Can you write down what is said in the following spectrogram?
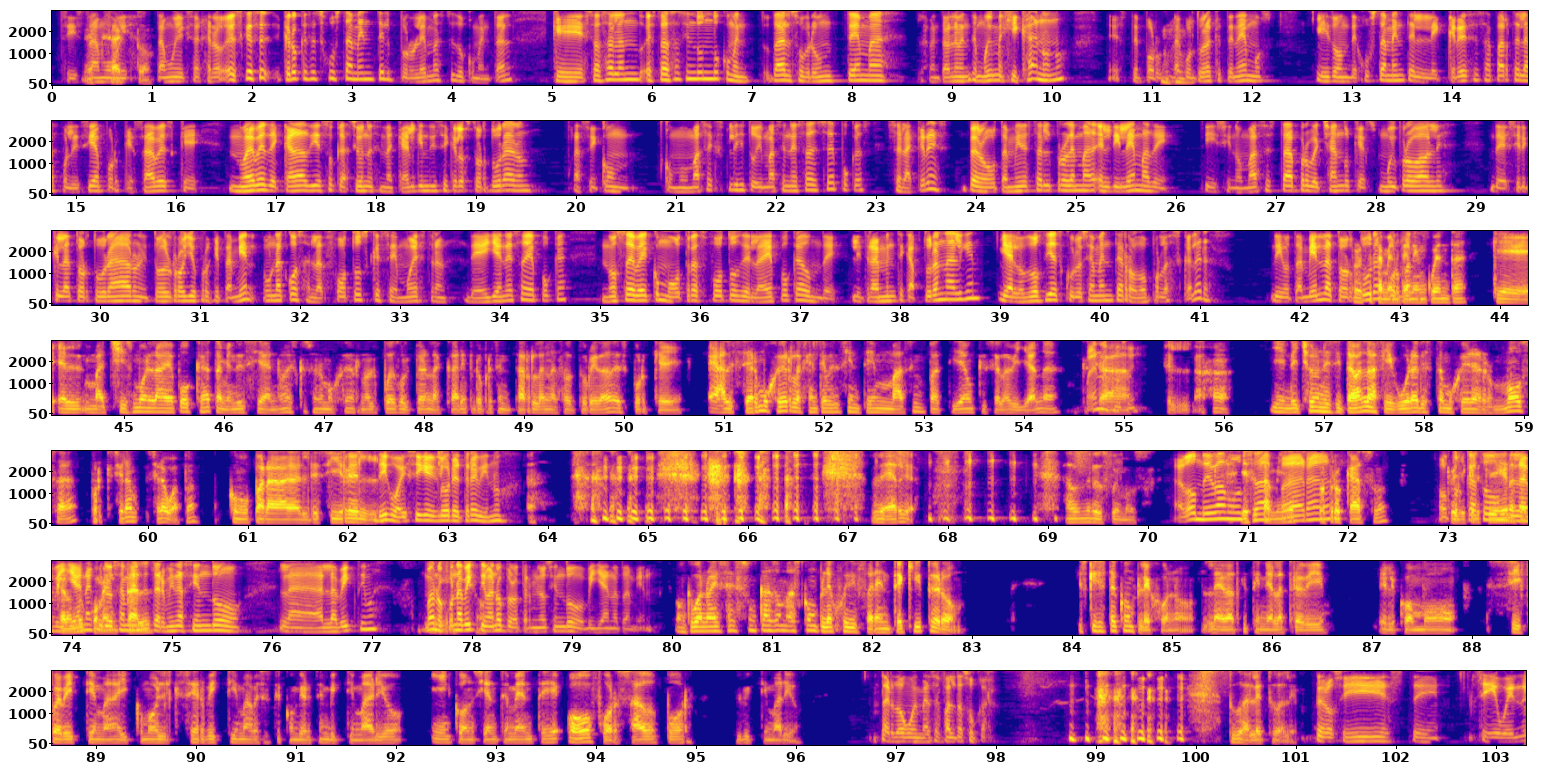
Sí, está muy, está muy exagerado. Es que creo que ese es justamente el problema de este documental, que estás hablando, estás haciendo un documental sobre un tema lamentablemente muy mexicano, ¿no? Este, por la cultura que tenemos. Y donde justamente le crees esa parte de la policía porque sabes que nueve de cada diez ocasiones en la que alguien dice que los torturaron, así con como más explícito y más en esas épocas, se la crees. Pero también está el problema, el dilema de, y si nomás está aprovechando que es muy probable de decir que la torturaron y todo el rollo, porque también una cosa, las fotos que se muestran de ella en esa época no se ve como otras fotos de la época donde literalmente capturan a alguien y a los dos días curiosamente rodó por las escaleras. Digo, también la tortura... también ten en cuenta que el machismo en la época también decía, no, es que es una mujer, no le puedes golpear en la cara y presentarla en las autoridades porque al ser mujer la gente a veces siente más empatía aunque sea la villana. Bueno, sea pues el, ajá. Y de hecho necesitaban la figura de esta mujer hermosa, porque si era, si era guapa, como para el decir el... Digo, ahí sigue Gloria Trevi, ¿no? Ah, Verga. ¿A dónde nos fuimos? ¿A dónde vamos Ese también es otro caso. Otro caso donde la villana curiosamente termina siendo la, la víctima. Bueno, fue una víctima, ¿no? Pero terminó siendo villana también. Aunque bueno, ese es un caso más complejo y diferente aquí, pero es que sí está complejo, ¿no? La edad que tenía la Trevi, el cómo sí fue víctima y cómo el ser víctima a veces te convierte en victimario inconscientemente o forzado por el victimario. Perdón, güey, me hace falta azúcar. tú dale, tú dale. Pero sí, este. Sí, güey.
